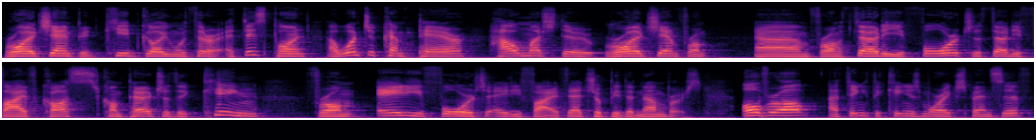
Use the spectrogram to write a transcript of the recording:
Royal Champion, keep going with her. At this point, I want to compare how much the Royal Champ from um, from 34 to 35 costs compared to the king from 84 to 85. That should be the numbers. Overall, I think the king is more expensive.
